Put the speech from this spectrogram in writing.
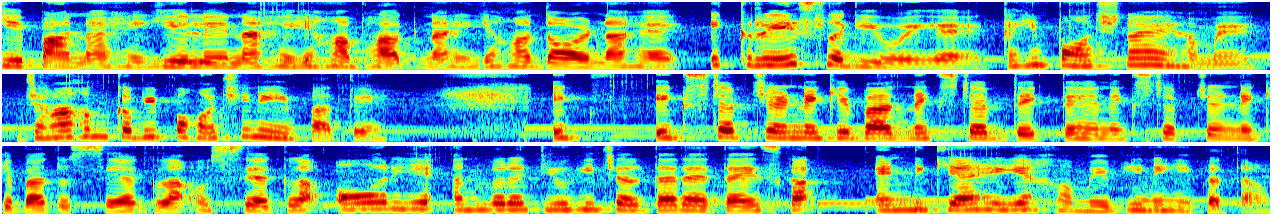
ये पाना है, ये लेना है, यहाँ भागना है, यहाँ दौड़ना है। एक रेस लगी हुई है, कहीं पहुँचना है हमें, जहाँ हम कभी पहुँच ही नहीं पाते। एक एक स्टेप चढ़ने के बाद नेक्स्ट स्टेप देखते हैं नेक्स्ट स्टेप चढ़ने के बाद उससे अगला उससे अगला, और ये अनवरत यूँ ही चलता रहता है, इसका एंड क्या है ये हमें भी नहीं पता।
